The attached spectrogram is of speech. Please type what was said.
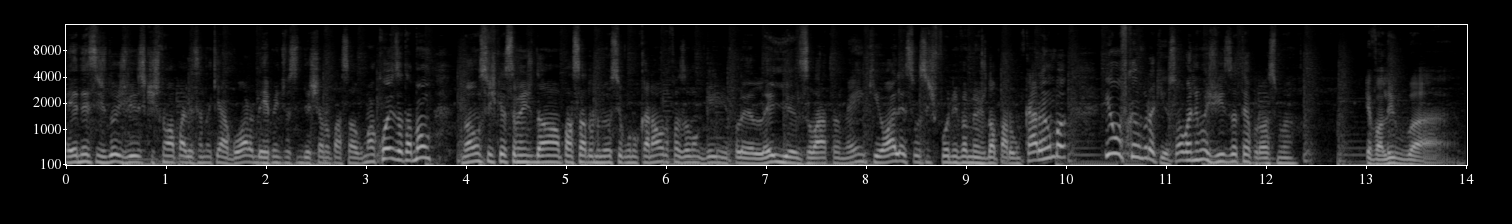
eh, nesses dois vídeos que estão aparecendo aqui agora. De repente vocês deixaram passar alguma coisa, tá bom? Não se esqueça também de dar uma passada no meu segundo canal, tô fazendo um gameplay layers lá também. Que olha, se vocês forem, vai me ajudar para um caramba. E eu vou ficando por aqui. Só aguardem mais vídeos. Até a próxima. E valeu! ah.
